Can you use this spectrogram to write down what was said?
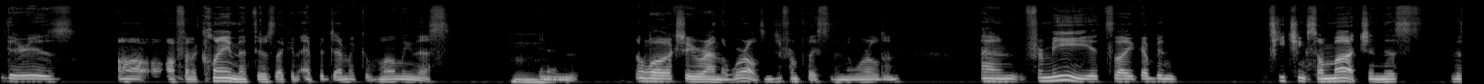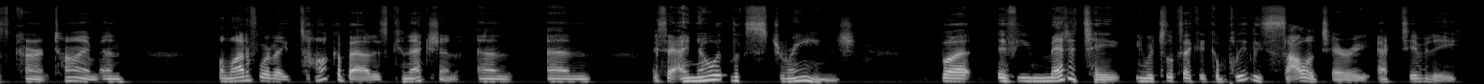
there is uh, often a claim that there's like an epidemic of loneliness mm. in, well, actually around the world, in different places in the world. And and for me, it's like I've been teaching so much in this this current time, and a lot of what I talk about is connection. And and I say I know it looks strange, but if you meditate, which looks like a completely solitary activity,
